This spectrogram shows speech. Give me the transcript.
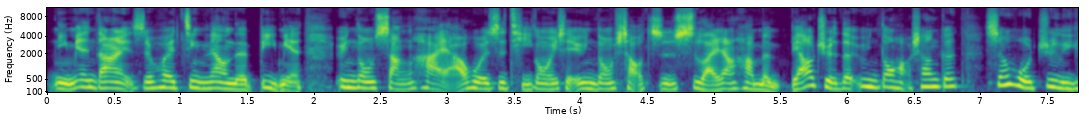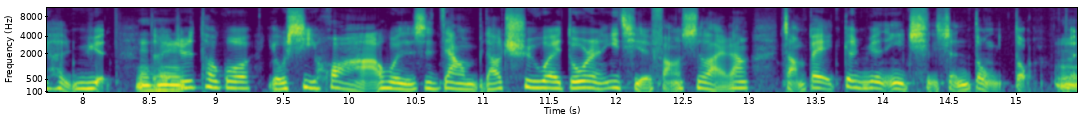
里面，当然也是会尽量的避免运动伤害啊，或者是提供一些运动小知识，来让他们不要觉得运动好像跟生活距离很远。对，就是透过游戏化啊，或者是这样比较趣味、多人一起的方式，来让长辈更愿意起身动一动。对，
